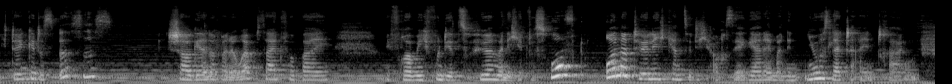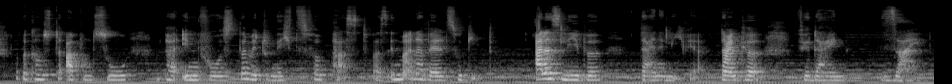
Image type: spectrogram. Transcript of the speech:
Ich denke, das ist es. Schau gerne auf meiner Website vorbei. Ich freue mich von dir zu hören, wenn dich etwas ruft. Und natürlich kannst du dich auch sehr gerne in meinen Newsletter eintragen. Da bekommst du ab und zu ein paar Infos, damit du nichts verpasst, was in meiner Welt so gibt. Alles Liebe, deine Livia. Danke für dein Sein.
